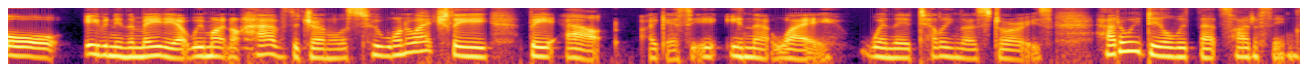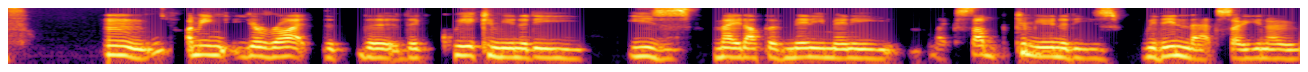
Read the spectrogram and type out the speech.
or even in the media, we might not have the journalists who want to actually be out, I guess, in that way when they're telling those stories. How do we deal with that side of things? Mm. I mean, you're right. The, the, the queer community is made up of many, many like sub communities within that. So, you know,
